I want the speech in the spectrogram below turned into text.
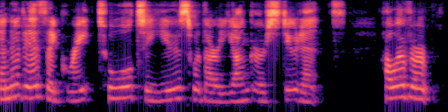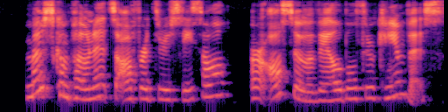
and it is a great tool to use with our younger students. However, most components offered through Seesaw are also available through Canvas.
